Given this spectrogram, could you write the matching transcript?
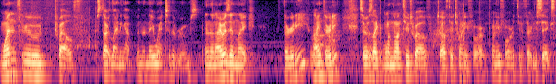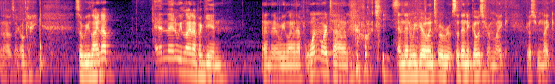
one through twelve start lining up, and then they went to the rooms, and then I was in like. 30 line uh-huh. 30 so it was like 1 1 through 12 12 through 24 24 through 36 and i was like okay so we line up and then we line up again and then we line up one more time oh jeez. and then we go into a room so then it goes from like goes from like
